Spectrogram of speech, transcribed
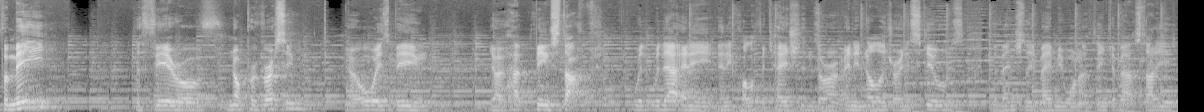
For me, the fear of not progressing, you know, always being, you know, being stuck with, without any, any qualifications or any knowledge or any skills, eventually made me want to think about studying.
